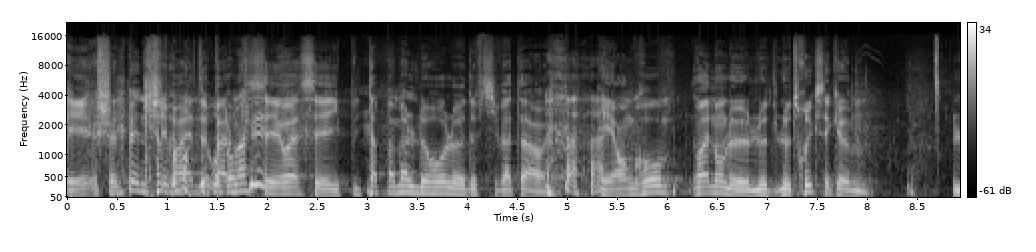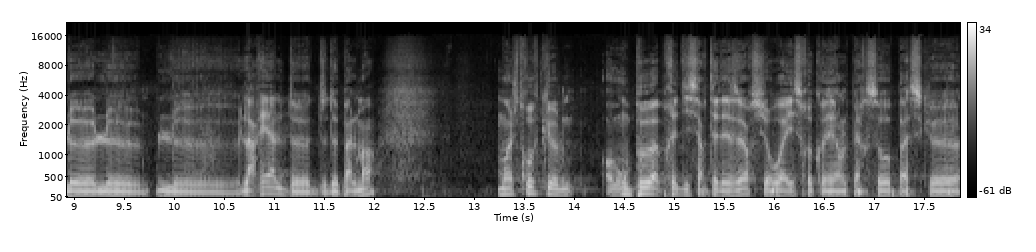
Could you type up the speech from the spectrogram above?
et Sean Penn chez Brian De Palma, c'est ouais, c'est il tape pas mal de rôles de petit bâtard. et en gros, ouais non, le truc c'est que le, le, le la réal de, de De Palma, moi je trouve que on peut après disserter des heures sur ouais il se reconnaît dans le perso parce que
